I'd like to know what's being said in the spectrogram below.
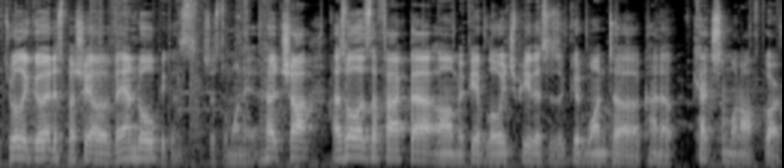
It's really good especially if you have a vandal because it's just a one hit headshot as well as the fact that um, if you have low hp this is a good one to kind of catch someone off guard.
